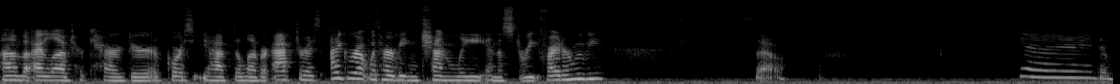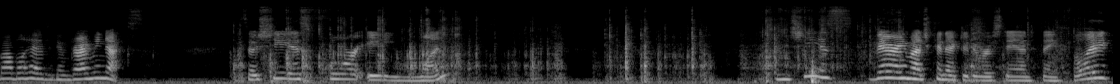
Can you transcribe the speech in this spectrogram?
Um, but I loved her character. Of course, you have to love her actress. I grew up with her being Chun-Li in the Street Fighter movie. So, yay, the bobbleheads are going to drive me nuts. So she is 481. And she is very much connected to her stand, thankfully.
